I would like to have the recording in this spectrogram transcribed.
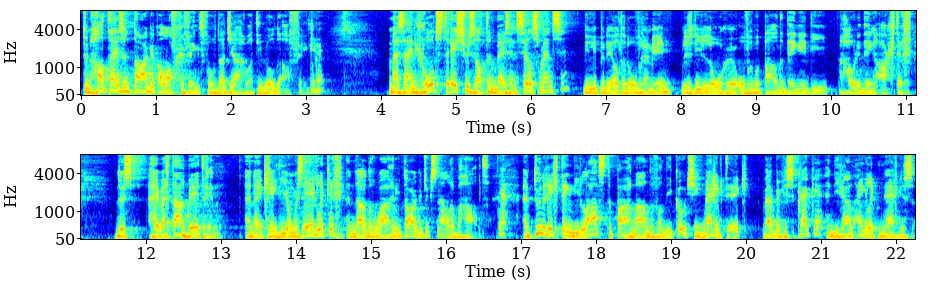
Toen had hij zijn target al afgevinkt voor dat jaar wat hij wilde afvinken. Maar zijn grootste issue zat hem bij zijn salesmensen. Die liepen de hele tijd over hem heen. Dus die logen over bepaalde dingen, die houden dingen achter. Dus hij werd daar beter in. En hij kreeg die jongens eerlijker en daardoor waren die targets ook sneller behaald. Ja. En toen richting die laatste paar maanden van die coaching merkte ik, we hebben gesprekken en die gaan eigenlijk nergens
